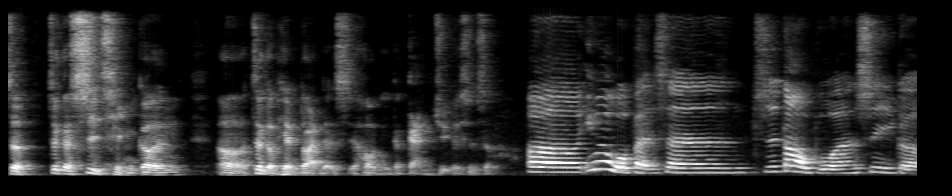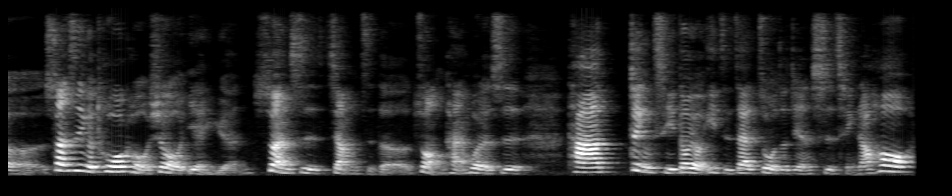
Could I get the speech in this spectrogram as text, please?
这这个事情跟呃这个片段的时候，你的感觉是什么？呃，因为我本身知道伯恩是一个算是一个脱口秀演员，算是这样子的状态，或者是他近期都有一直在做这件事情。然后，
